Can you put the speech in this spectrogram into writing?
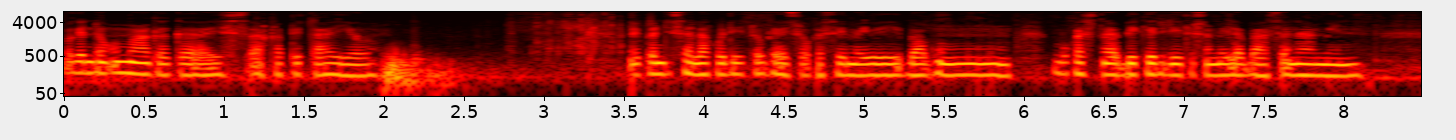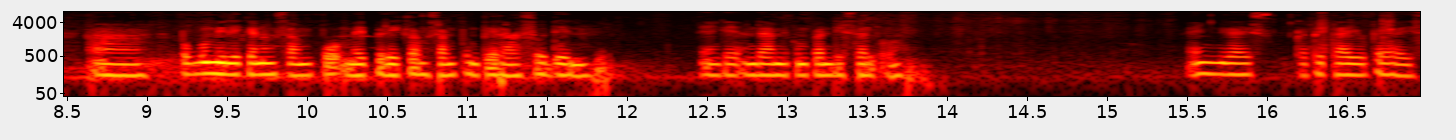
Magandang umaga guys. Kape tayo. May pandesal ako dito guys. So, kasi may bagong bukas na bakery dito sa may labasan namin. Ah, pag bumili ka ng sampo, may free kang sampung piraso din. Ayan kaya ang dami kong pandesal oh. Ayan guys. Kape tayo guys.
